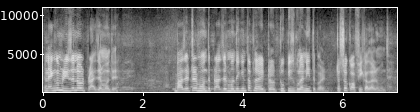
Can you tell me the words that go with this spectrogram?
মানে একদম রিজনেবল প্রাইজের মধ্যে। বাজেটের মধ্যে প্রাইজের মধ্যে কিন্তু আপনারা টু পিসগুলো নিতে পারেন। এটা হচ্ছে কফি কালারের মধ্যে।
